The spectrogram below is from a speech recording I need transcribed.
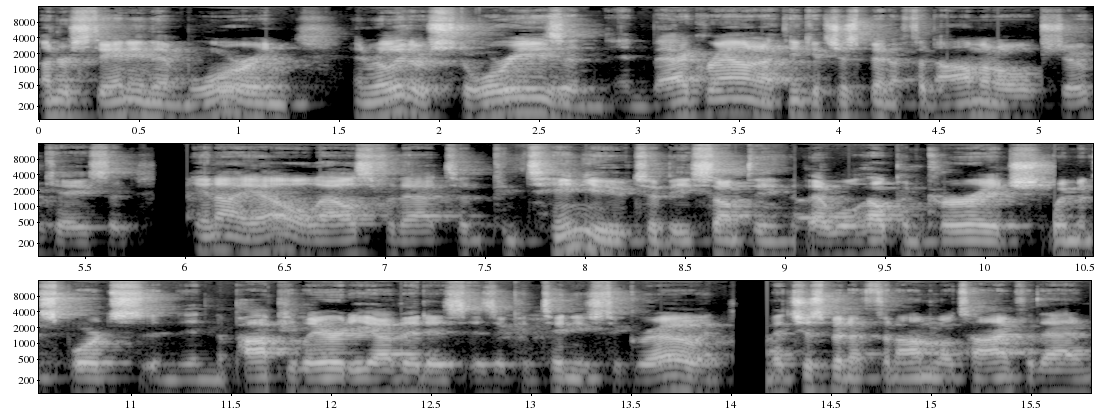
understanding them more and, and really their stories and, and background. I think it's just been a phenomenal showcase. And NIL allows for that to continue to be something that will help encourage women's sports and, and the popularity of it as, as it continues to grow. And it's just been a phenomenal time for that.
